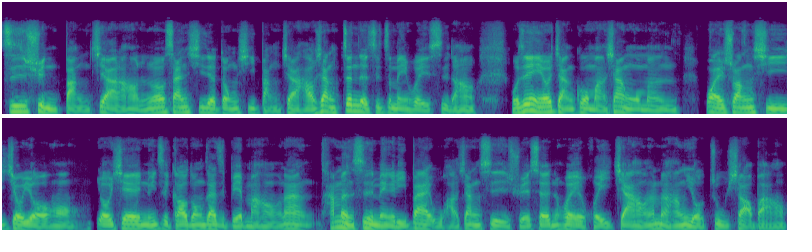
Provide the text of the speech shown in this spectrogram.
资讯绑架，然后能够山西的东西绑架，好像真的是这么一回事。然后我之前也有讲过嘛，像我们外双溪就有吼，有一些女子高中在这边嘛吼，那他们是每个礼拜五好像是学生会回家哈，他们好像有住校吧吼，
